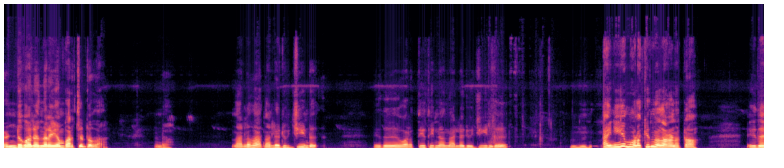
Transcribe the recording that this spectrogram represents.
രണ്ട് കൊല ഇന്നലെ ഞാൻ പറിച്ചിട്ടതാ. ഉണ്ടോ നല്ലതാ നല്ല രുചിയുണ്ട്. ഇത് വളർത്തി തിന്നാൻ നല്ല രുചിയുണ്ട്. തനിയെ മുളയ്ക്കുന്നതാണ് കേട്ടോ ഇത്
